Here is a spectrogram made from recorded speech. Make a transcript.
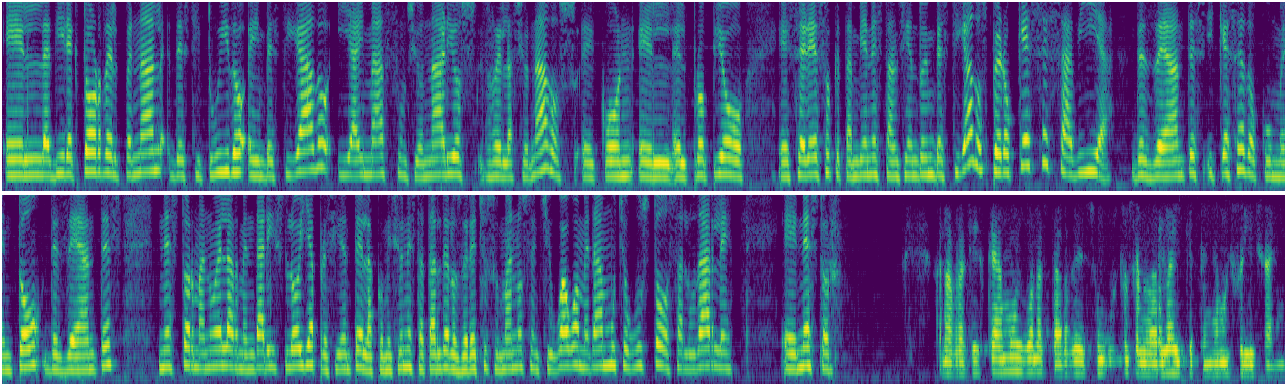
el director del penal destituido e investigado y hay más funcionarios relacionados eh, con el, propio eh, Cerezo que también están siendo investigados. Pero ¿qué se sabía desde antes y qué se documentó desde antes? Néstor Manuel Armendaris Loya, presidente de la Comisión Estatal de los Derechos Humanos en Chihuahua, me da mucho gusto saludarle. Eh, Néstor. Ana Francisca, muy buenas tardes. Un gusto saludarla y que tenga muy feliz año.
